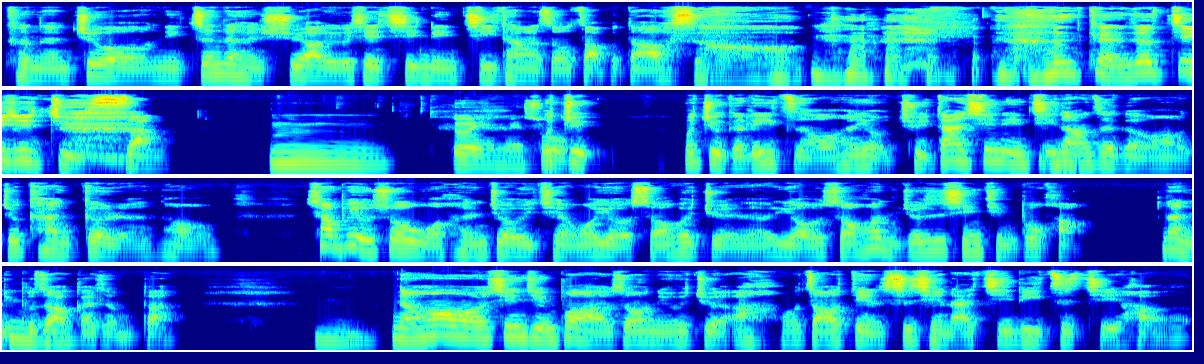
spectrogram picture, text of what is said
可能就你真的很需要有一些心灵鸡汤的时候找不到的时候，可能就继续沮丧。嗯，对，没错。我举我举个例子哦，很有趣，但心灵鸡汤这个哦，嗯、就看个人哦。像譬如说，我很久以前，我有时候会觉得，有的时候你就是心情不好，那你不知道该怎么办，嗯，然后心情不好的时候，你会觉得啊，我找点事情来激励自己好了。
